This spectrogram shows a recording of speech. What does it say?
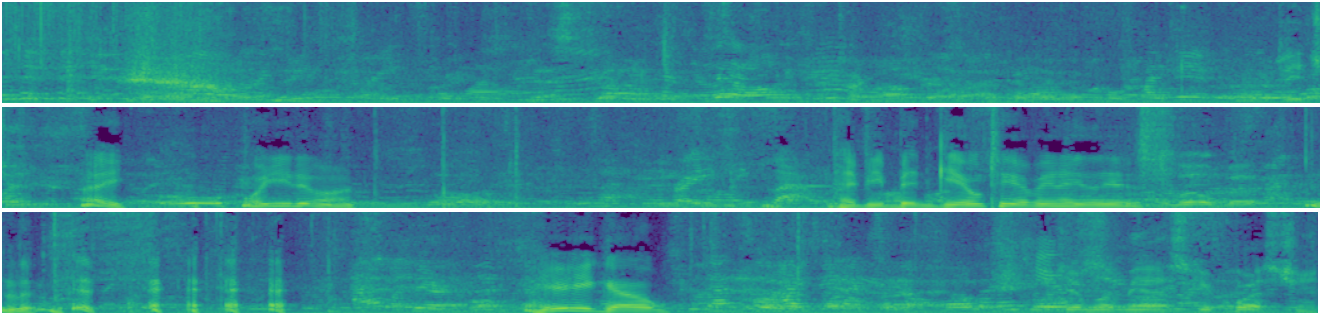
Hey, what are you doing? Have you been guilty of any of this? A little bit. A little bit. Here you go. Jim, let me ask you a question.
